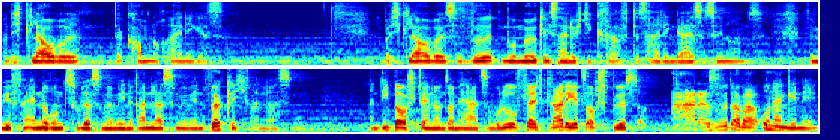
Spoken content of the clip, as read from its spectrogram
Und ich glaube, da kommt noch einiges. Aber ich glaube, es wird nur möglich sein durch die Kraft des Heiligen Geistes in uns. Wenn wir Veränderungen zulassen, wenn wir ihn ranlassen, wenn wir ihn wirklich ranlassen. An die Baustellen in unserem Herzen, wo du vielleicht gerade jetzt auch spürst, ah, das wird aber unangenehm.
